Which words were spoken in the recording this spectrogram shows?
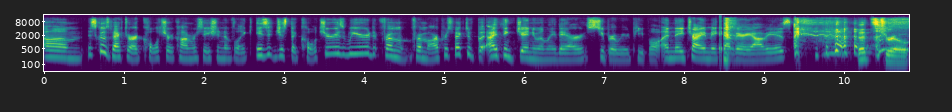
um this goes back to our culture conversation of like is it just the culture is weird from from our perspective but i think genuinely they are super weird people and they try and make that very obvious That's true.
